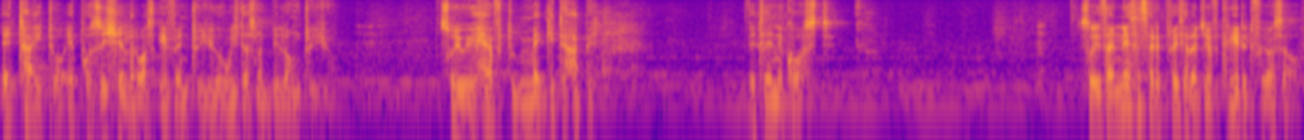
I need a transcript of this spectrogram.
a title, a position that was given to you which does not belong to you. So you have to make it happen at any cost. So it's a necessary pressure that you have created for yourself.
